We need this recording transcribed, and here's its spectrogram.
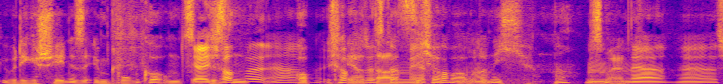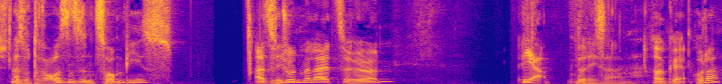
über die Geschehnisse im Bunker, um zu ja, wissen, hoffe, ja, ob hoffe, er da, da sicher kommt, war ne? oder nicht. Ne? Wissen wir Mhm. halt. ja, ja. Also draußen sind Zombies. Also, tut mir leid zu hören. Ja, würde ich sagen. Okay. Oder?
